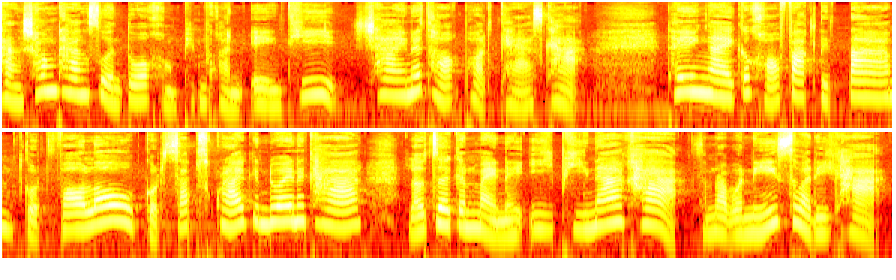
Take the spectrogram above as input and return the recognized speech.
ทางช่องทางส่วนตัวของพิมพ์ขวัญเองที่ China Talk Podcast ค่ะ ถ้ายังไงก็ขอฝากติดตาม กด follow กด subscribe กันด้วยนะคะ แล้วเจอกันใหม่ใน EP หน้าค่ะสำหรับวันนี้ สวัสดีค่ะ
